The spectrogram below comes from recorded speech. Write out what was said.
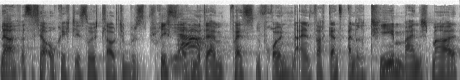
Na, das ist ja auch richtig so. Ich glaube, du besprichst Ja. auch mit deinen besten Freunden einfach ganz andere Themen manchmal,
